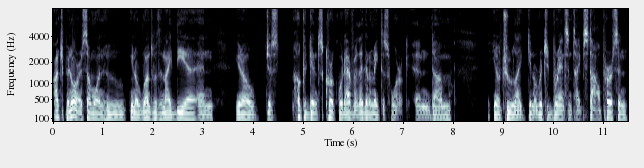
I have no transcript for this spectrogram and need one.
entrepreneur is someone who you know runs with an idea and you know just hook against crook, whatever, they're going to make this work. And, um, you know, true, like, you know, Richard Branson type style person.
